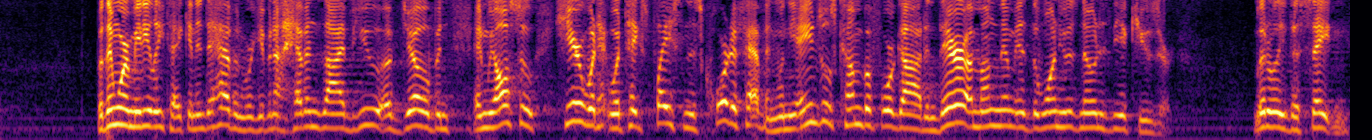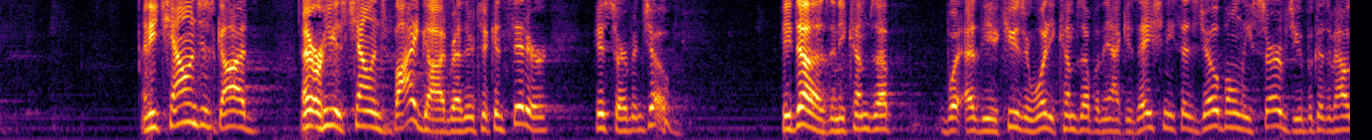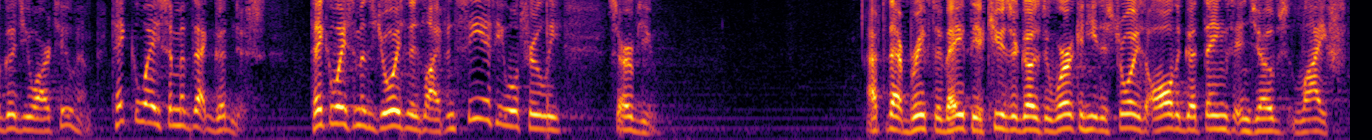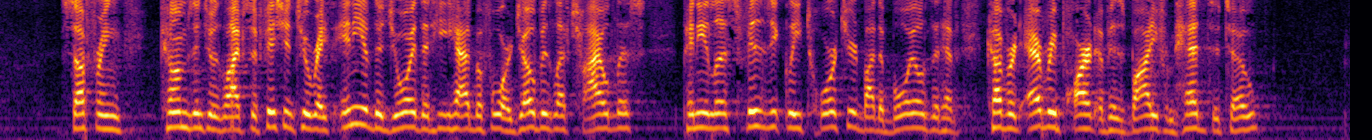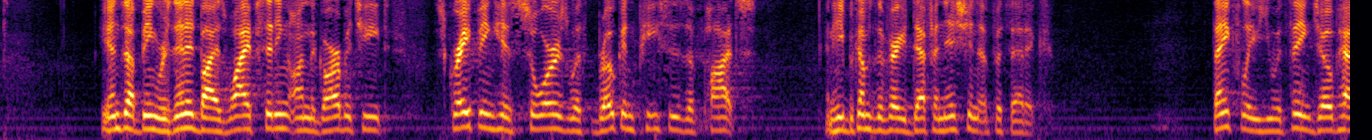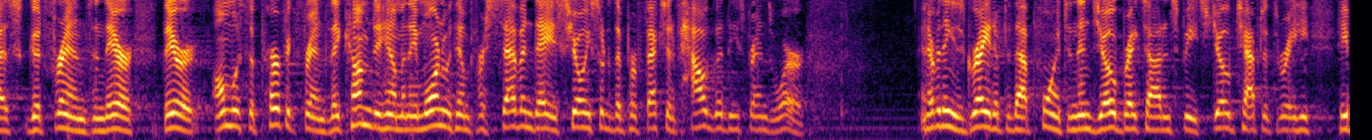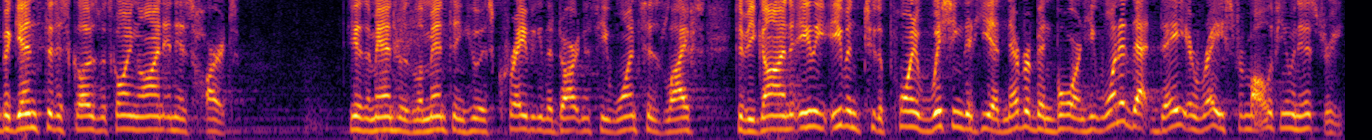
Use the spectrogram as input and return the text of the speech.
But then we're immediately taken into heaven. We're given a heaven's eye view of Job. And, and we also hear what, what takes place in this court of heaven when the angels come before God, and there among them is the one who is known as the accuser, literally the Satan. And he challenges God, or he is challenged by God, rather, to consider his servant Job. He does, and he comes up as the accuser, what he comes up with the accusation, he says, Job only serves you because of how good you are to him. Take away some of that goodness. Take away some of the joys in his life and see if he will truly serve you. After that brief debate, the accuser goes to work and he destroys all the good things in Job's life. Suffering comes into his life sufficient to erase any of the joy that he had before. Job is left childless, penniless, physically tortured by the boils that have covered every part of his body from head to toe. He ends up being resented by his wife, sitting on the garbage heap, scraping his sores with broken pieces of pots, and he becomes the very definition of pathetic. Thankfully, you would think Job has good friends, and they are, they are almost the perfect friends. They come to him and they mourn with him for seven days, showing sort of the perfection of how good these friends were. And everything is great up to that point. And then Job breaks out in speech. Job chapter 3, he, he begins to disclose what's going on in his heart. He is a man who is lamenting, who is craving the darkness. He wants his life to be gone, even to the point of wishing that he had never been born. He wanted that day erased from all of human history.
